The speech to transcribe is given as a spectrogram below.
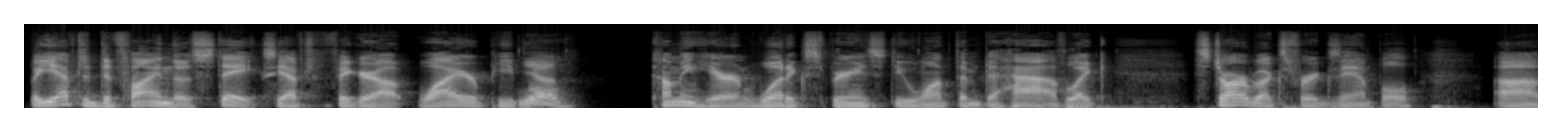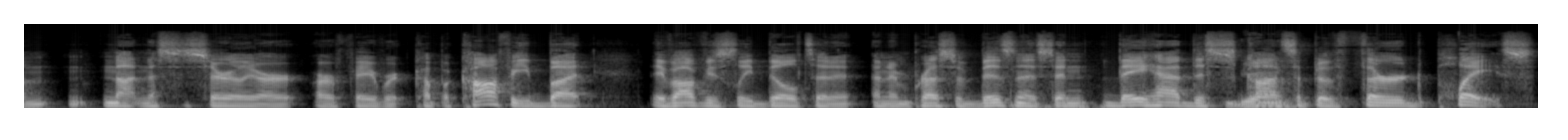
but you have to define those stakes. You have to figure out why are people Yeah. Coming here and what experience do you want them to have? Like Starbucks, for example, um, not necessarily our, our favorite cup of coffee, but they've obviously built an, an impressive business and they had this concept of third place.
